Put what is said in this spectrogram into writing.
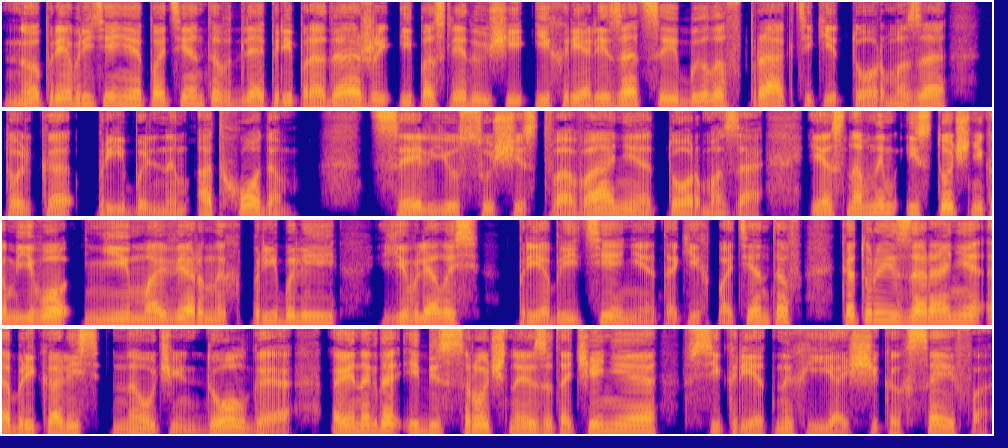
Но приобретение патентов для перепродажи и последующей их реализации было в практике тормоза только прибыльным отходом. Целью существования тормоза и основным источником его неимоверных прибылей являлось приобретение таких патентов, которые заранее обрекались на очень долгое, а иногда и бессрочное заточение в секретных ящиках сейфа.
